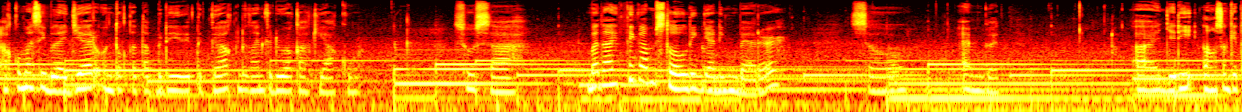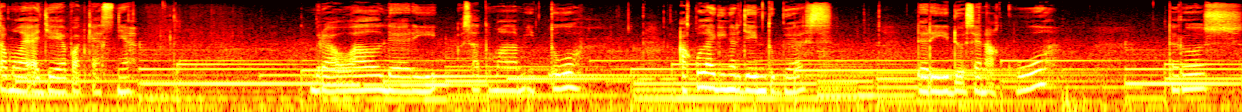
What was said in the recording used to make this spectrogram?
aku masih belajar untuk tetap berdiri tegak dengan kedua kaki aku. Susah, but I think I'm slowly getting better. So, I'm good. Uh, jadi langsung kita mulai aja ya podcastnya. Berawal dari satu malam itu, aku lagi ngerjain tugas dari dosen aku. Terus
